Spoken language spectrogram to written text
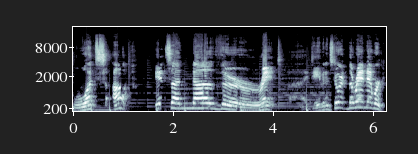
What's up? It's another rant by David and Stuart, the Rant Network.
